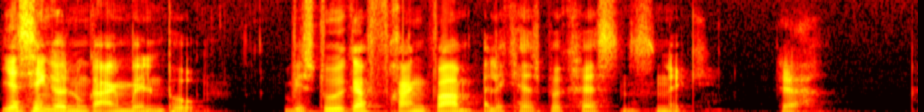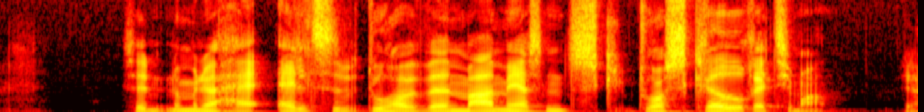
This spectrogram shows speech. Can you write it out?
jeg tænker nogle gange imellem på, hvis du ikke er Frank Vam eller Kasper Christensen, ikke? Ja. Så når man har altid, du har været meget mere sådan, du har skrevet rigtig meget. Ja.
